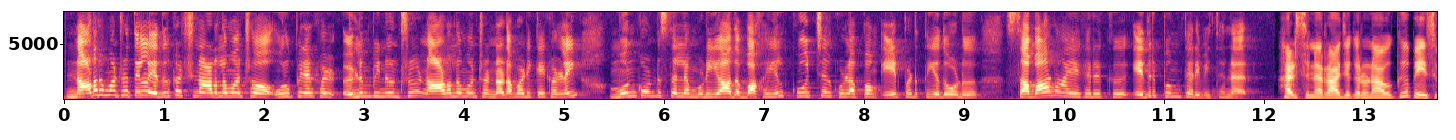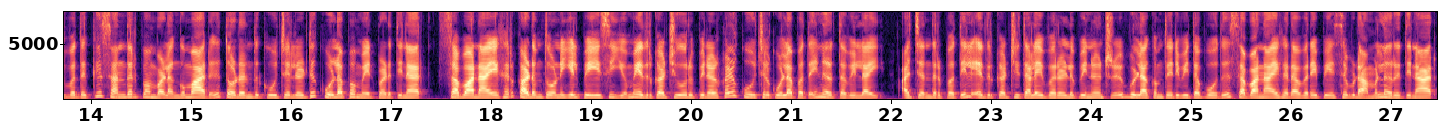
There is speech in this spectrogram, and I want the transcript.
நாடாளுமன்றத்தில் எதிர்க்கட்சி நாடாளுமன்ற உறுப்பினர்கள் எழும்பி நின்று நாடாளுமன்ற நடவடிக்கைகளை முன்கொண்டு செல்ல முடியாத வகையில் கூச்சல் குழப்பம் ஏற்படுத்தியதோடு சபாநாயகருக்கு எதிர்ப்பும் தெரிவித்தனர். ஹர்சன ராஜகருணாவுக்கு பேசுவதற்கு சந்தர்ப்பம் வழங்குமாறு தொடர்ந்து கூச்சலிட்டு குழப்பம் ஏற்படுத்தினர். சபாநாயகர் கடும் தோணியில் பேசியும் எதிர்க்கட்சி உறுப்பினர்கள் கூச்சல் குழப்பத்தை நிறுத்தவில்லை. அச்சந்தர்ப்பத்தில் எதிர்க்கட்சி தலைவர் எழுப்பி நின்று விளக்கம் தெரிவித்த போது சபாநாயகர் அவரை பேசவிடாமல் நிறுத்தினார்.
